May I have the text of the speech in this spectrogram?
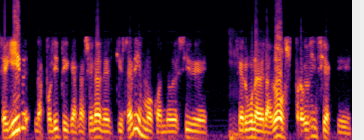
seguir las políticas nacionales del kirchnerismo cuando decide mm. ser una de las dos provincias que,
